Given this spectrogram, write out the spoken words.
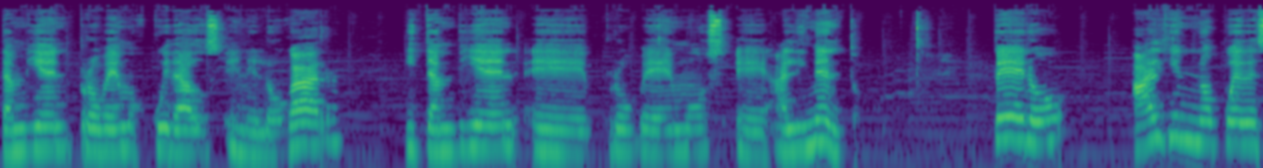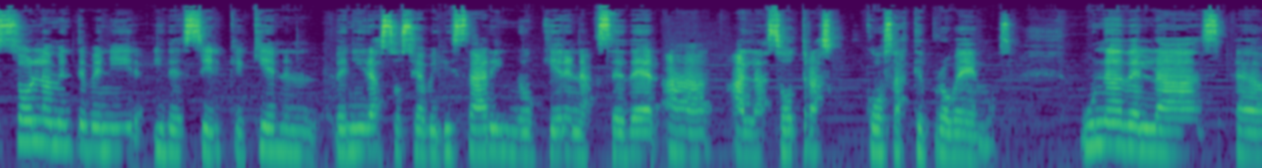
también proveemos cuidados en el hogar y también eh, proveemos eh, alimento. Pero alguien no puede solamente venir y decir que quieren venir a sociabilizar y no quieren acceder a, las otras cosas que proveemos. Una de los eh,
